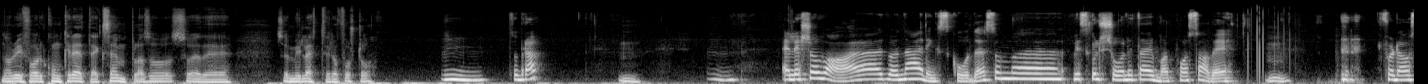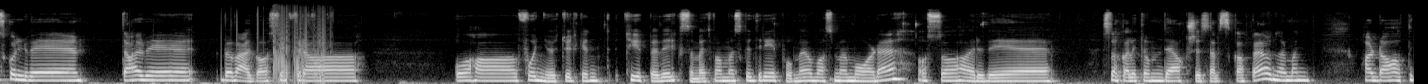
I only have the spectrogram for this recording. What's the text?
når vi får konkrete eksempler, så, så, er, det, så er mye lettere å forstå. Mm, så bra. Mm. Eller så var det næringskode som eh, vi skulle se litt nærmere på, sa vi. Mm. For da skulle vi Da har vi bevega oss fra å ha funnet ut hvilken type virksomhet hva man skal drive på med, og hva som er målet. Og så har vi snakka litt om det aksjeselskapet. Og når man har da hatt,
